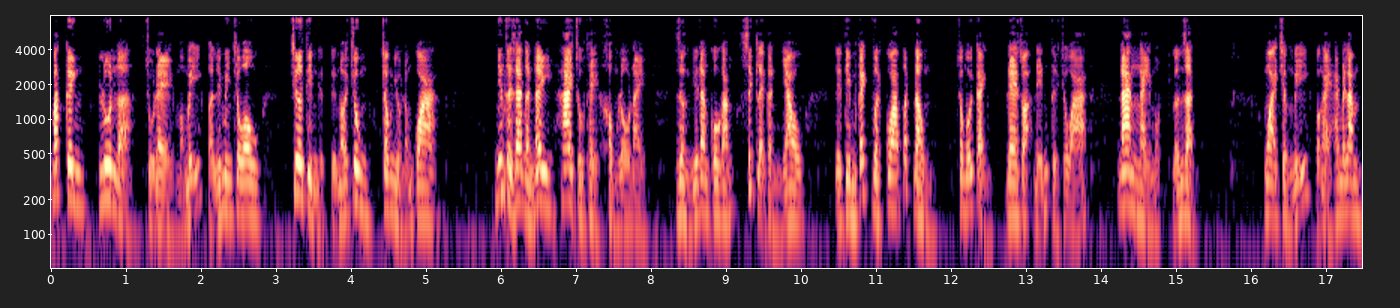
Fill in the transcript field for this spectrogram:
Bắc Kinh luôn là chủ đề mà Mỹ và Liên minh châu Âu chưa tìm được tiếng nói chung trong nhiều năm qua. Nhưng thời gian gần đây, hai chủ thể khổng lồ này dường như đang cố gắng xích lại gần nhau để tìm cách vượt qua bất đồng trong bối cảnh đe dọa đến từ châu Á đang ngày một lớn dần. Ngoại trưởng Mỹ vào ngày 25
